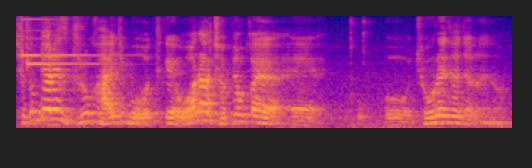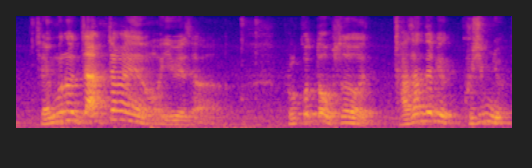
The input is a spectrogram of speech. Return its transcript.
지금 자리에서 들어가야지 뭐 어떻게 워낙 저평가에 어, 좋은 회사잖아요. 재무는 짱짱해요 이 회사. 볼 것도 없어. 자산 대비 96,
